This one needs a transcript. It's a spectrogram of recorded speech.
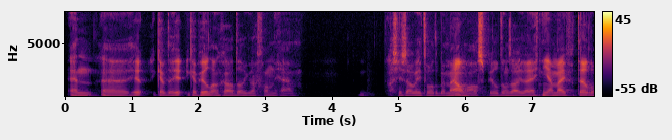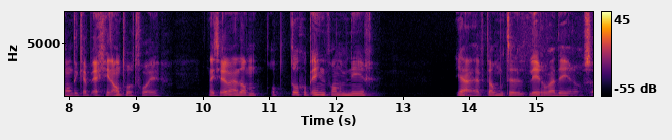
En eh, heel, ik, heb de, ik heb heel lang gehad dat ik dacht van, ja, als je zou weten wat er bij mij allemaal afspeelt, dan zou je dat echt niet aan mij vertellen, want ik heb echt geen antwoord voor je. Weet je, wel? en dan op, toch op een of andere manier, ja, heb ik dan moeten leren waarderen of zo.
